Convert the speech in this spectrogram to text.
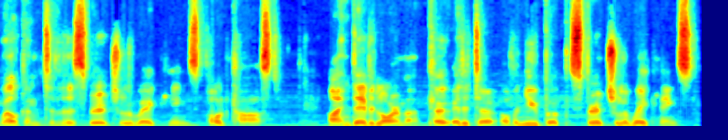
Welcome to the Spiritual Awakenings podcast. I'm David Lorimer, co editor of a new book, Spiritual Awakenings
